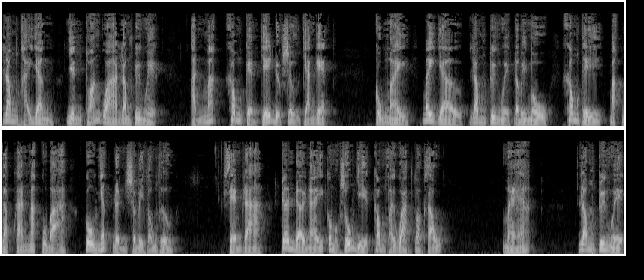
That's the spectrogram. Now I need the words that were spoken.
Long Thải Dân nhìn thoáng qua Long Truy Nguyệt, ánh mắt không kềm chế được sự chán ghét. Cũng may bây giờ Long Truy Nguyệt đã bị mù, không thì bắt gặp cái ánh mắt của bà cô nhất định sẽ bị tổn thương. Xem ra, trên đời này có một số việc không phải hoàn toàn xấu. Mẹ! Long Truy Nguyệt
